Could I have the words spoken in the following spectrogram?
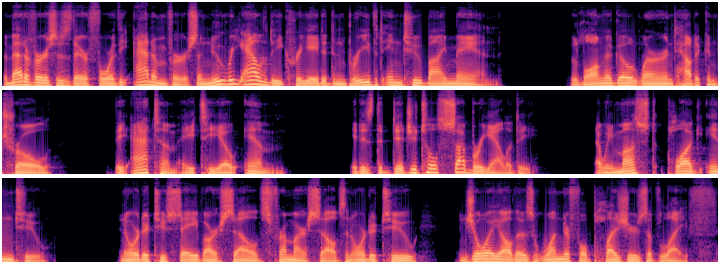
The metaverse is therefore the atomverse, a new reality created and breathed into by man, who long ago learned how to control the atom, A T O M. It is the digital subreality that we must plug into in order to save ourselves from ourselves, in order to enjoy all those wonderful pleasures of life.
